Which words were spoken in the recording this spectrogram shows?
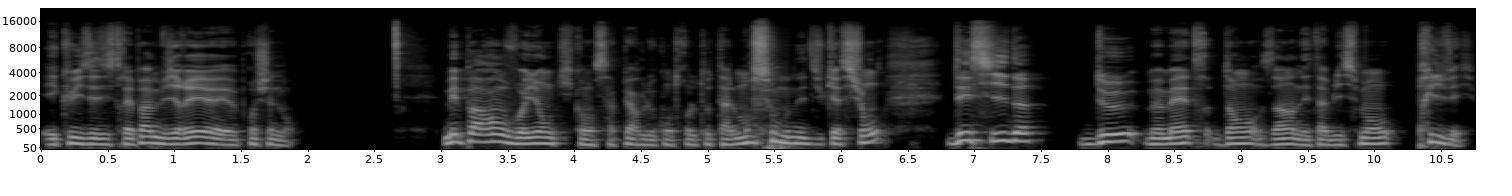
et qu'ils n'hésiteraient pas à me virer euh, prochainement. Mes parents, voyant qu'ils commencent à perdre le contrôle totalement sur mon éducation, décident de me mettre dans un établissement privé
